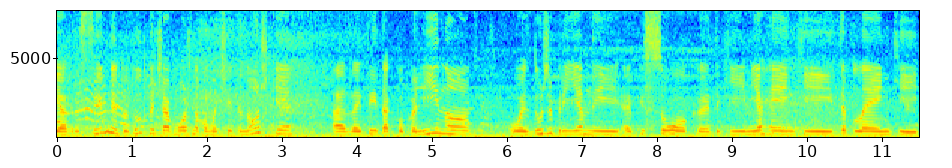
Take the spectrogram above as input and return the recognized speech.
і агресивний, то тут хоча б можна помочити ножки, е, зайти так по коліно. Ось дуже приємний е, пісок, е, такий м'ягенький, тепленький.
